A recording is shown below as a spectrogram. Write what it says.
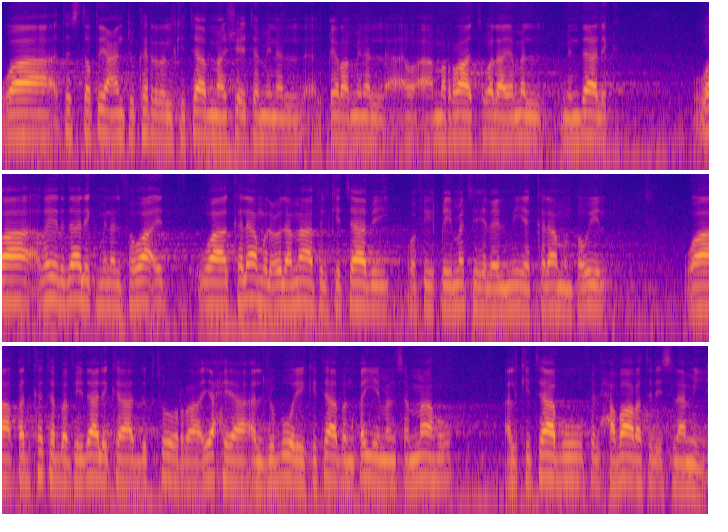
وتستطيع أن تكرر الكتاب ما شئت من القراء من المرات ولا يمل من ذلك وغير ذلك من الفوائد وكلام العلماء في الكتاب وفي قيمته العلمية كلام طويل. وقد كتب في ذلك الدكتور يحيى الجبوري كتابا قيما سماه الكتاب في الحضارة الإسلامية.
